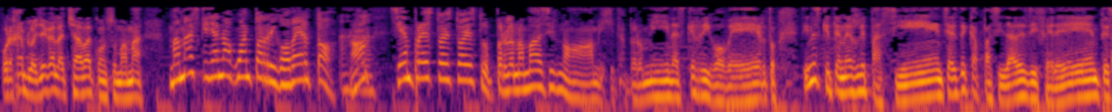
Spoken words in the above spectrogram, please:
por ejemplo, llega la chava con su mamá, mamá, es que ya no aguanto a Rigoberto, ¿no? Siempre esto, esto, esto. Pero la mamá va a decir, no, mijita, pero mira, es que Rigoberto, tienes que tenerle paciencia, es de capacidades diferentes,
